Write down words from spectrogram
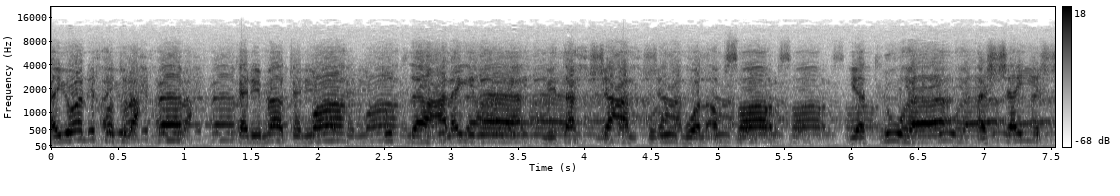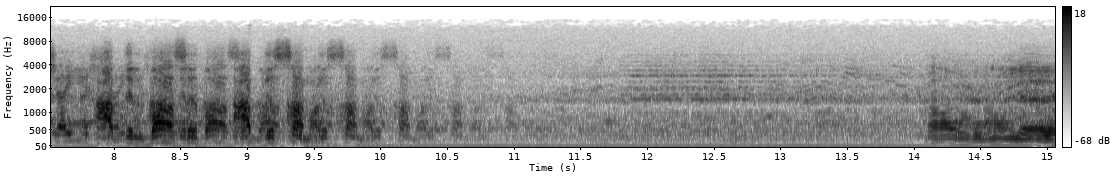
أيها الإخوة الأحباب كلمات الله تتلى علينا لتخشع القلوب والأبصار يتلوها الشيخ عبد الباسط عبد الصمد. أعوذ بالله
